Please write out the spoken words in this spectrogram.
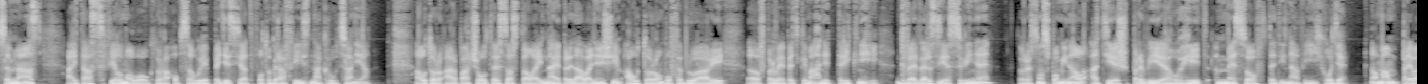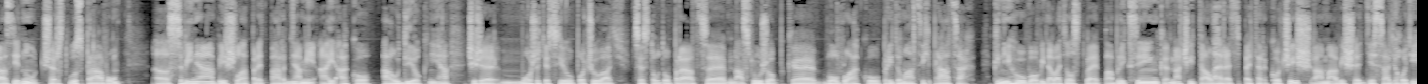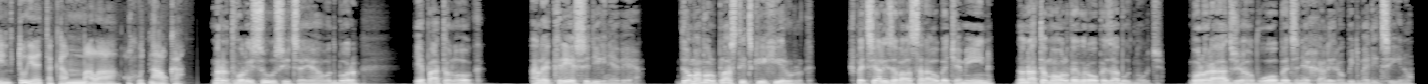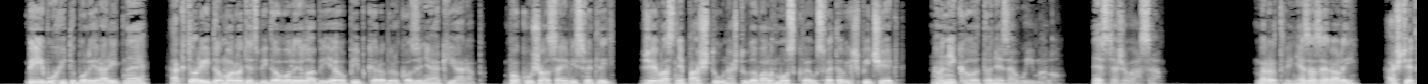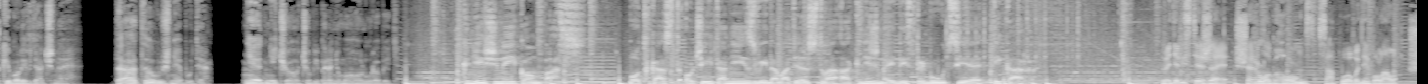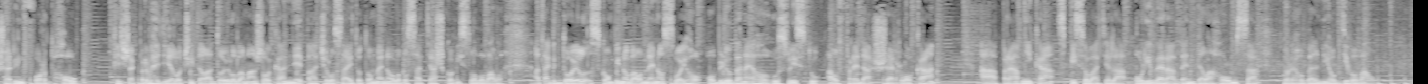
aj tá s filmovou, ktorá obsahuje 50 fotografií z nakrúcania. Autor Arpa Čolte sa stal aj najpredávanejším autorom vo februári. E, v prvej peťke má hneď tri knihy. Dve verzie Svine, ktoré som spomínal, a tiež prvý jeho hit Meso vtedy na východe. No mám pre vás jednu čerstvú správu. E, Svinia vyšla pred pár dňami aj ako audiokniha, čiže môžete si ju počúvať cestou do práce, na služobke, vo vlaku, pri domácich prácach. Knihu vo vydavateľstve Publixing načítal herec Peter Kočiš a má vyše 10 hodín. Tu je taká malá ochutnávka. Mŕtvoli sú síce jeho odbor, je patológ, ale kriesiť ich nevie. Doma bol plastický chirurg. Špecializoval sa na obete mín, no na to mohol v Európe zabudnúť. Bol rád, že ho vôbec nechali robiť medicínu. Výbuchy tu boli raritné a ktorý domorodec by dovolil, aby jeho pipke robil nejaký Arab. Pokúšal sa im vysvetliť, že je vlastne paštú naštudoval v Moskve u svetových špičiek, no nikoho to nezaujímalo. Nestažoval sa. Mŕtvi nezazerali a štetky boli vďačné. Táto už nebude. Nie je ničoho, čo by pre ňu mohol urobiť. Knižný kompas. Podcast o čítaní z vydavateľstva a knižnej distribúcie IKAR. Vedeli ste, že Sherlock Holmes sa pôvodne volal Sherinford Hope? Keď však prvé dielo čítala Doylova manželka, nepáčilo sa aj toto meno, lebo sa ťažko vyslovovalo. A tak Doyle skombinoval meno svojho obľúbeného huslistu Alfreda Sherlocka a právnika, spisovateľa Olivera Vendela Holmesa, ktorého veľmi obdivoval.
